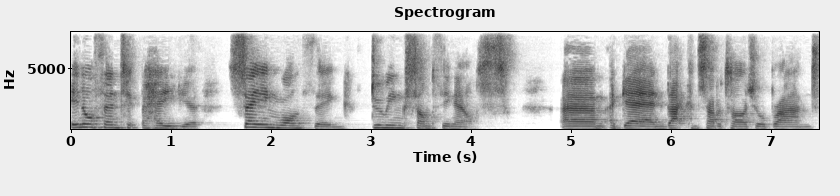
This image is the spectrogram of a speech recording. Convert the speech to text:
inauthentic behavior, saying one thing, doing something else. Um, again, that can sabotage your brand.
